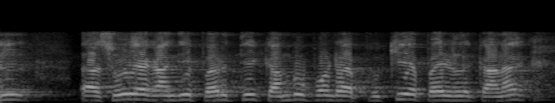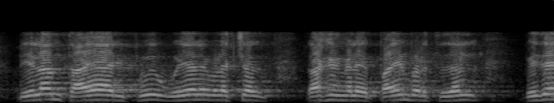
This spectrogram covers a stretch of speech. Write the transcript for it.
எல் சூரியகாந்தி பருத்தி கம்பு போன்ற முக்கிய பயிர்களுக்கான நிலம் தயாரிப்பு உயர் விளைச்சல் ரகங்களை பயன்படுத்துதல் விதை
